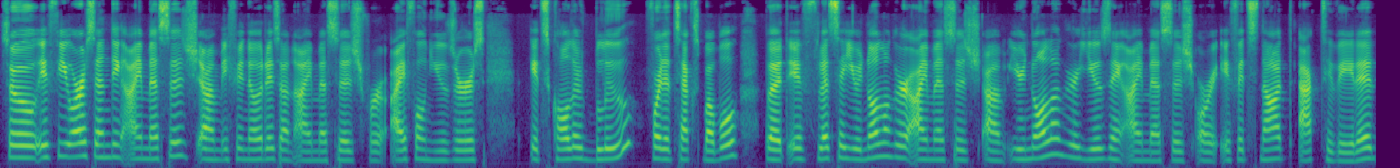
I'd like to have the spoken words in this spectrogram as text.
So if you are sending iMessage, um, if you notice on iMessage for iPhone users, it's colored blue for the text bubble but if let's say you're no longer iMessage um, you're no longer using iMessage or if it's not activated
